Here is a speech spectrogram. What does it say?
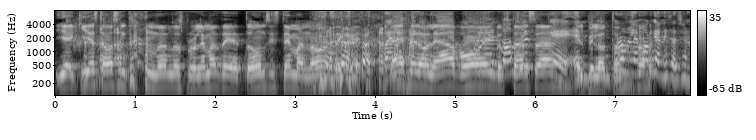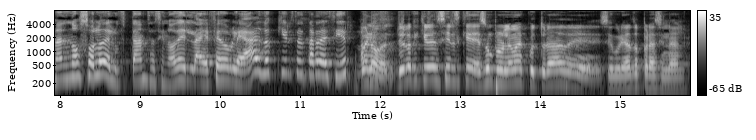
y aquí ya estamos entrando en los problemas de todo un sistema, ¿no? De que la FAA, Boeing, Bueno, Lufthansa, ¿qué? el piloto. Un problema organizacional no solo de Lufthansa, sino de la FAA, ¿es lo que quieres tratar de decir? Bueno, yo lo que quiero decir es que es un problema de cultura de seguridad operacional.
